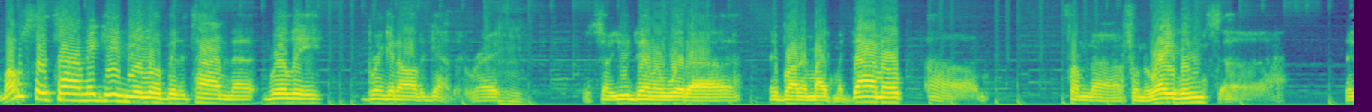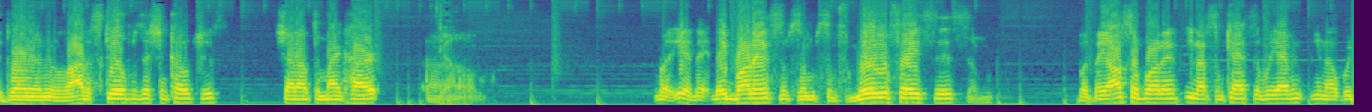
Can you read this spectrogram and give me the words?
most of the time they give you a little bit of time to really bring it all together, right? Mhm. So you're dealing with uh, they brought in Mike Macdonald um, from the from the Ravens. Uh, they brought in a lot of skill position coaches. Shout out to Mike Hart. Um, Yeah. But yeah, they, they brought in some some some familiar faces. Some, but they also brought in you know some cats that we haven't you know we,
